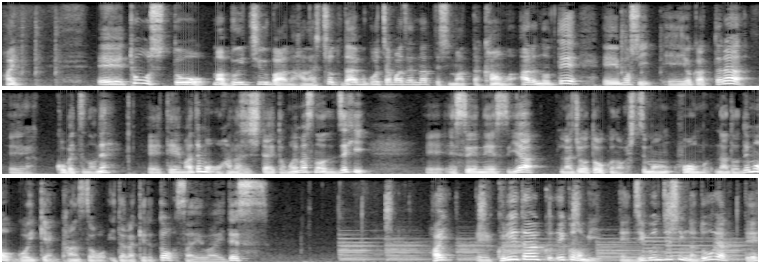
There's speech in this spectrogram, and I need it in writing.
はい。えー、投資と、まあ、VTuber の話ちょっとだいぶごちゃ混ぜになってしまった感はあるので、えー、もし、えー、よかったら、えー、個別のね、えテーマでもお話ししたいと思いますので是非、SNS やラジオトークの質問フォームなどでもご意見感想いただけると幸いです。はい、え、クリエイターエコノミー、え、自分自身がどうやって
